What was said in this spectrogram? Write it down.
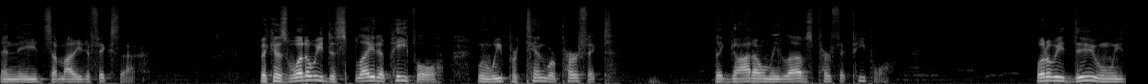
and need somebody to fix that. Because what do we display to people when we pretend we're perfect? That God only loves perfect people. What do we do when we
